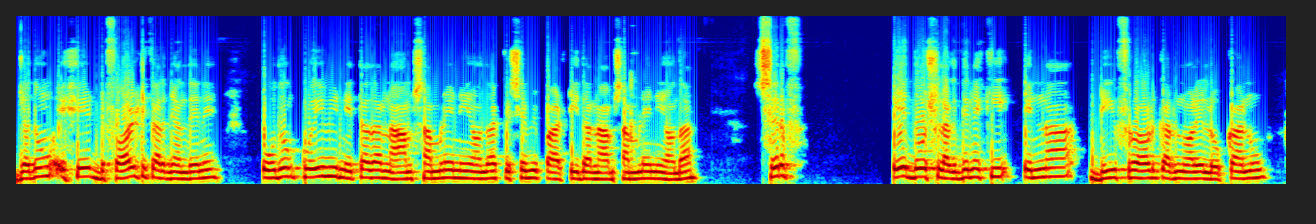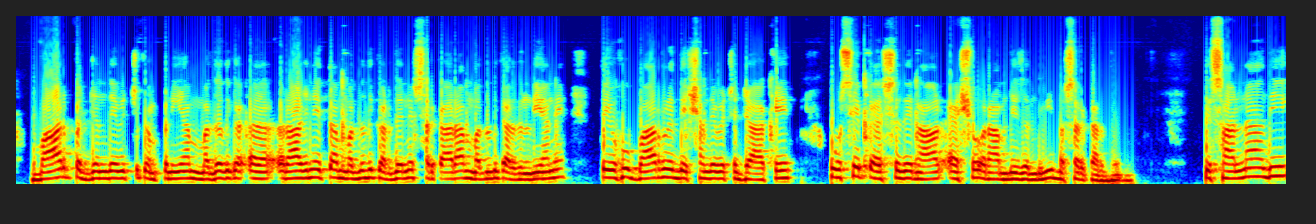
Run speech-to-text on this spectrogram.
ਜਦੋਂ ਇਹ ਡਿਫਾਲਟ ਕਰ ਜਾਂਦੇ ਨੇ, ਉਦੋਂ ਕੋਈ ਵੀ ਨੇਤਾ ਦਾ ਨਾਮ ਸਾਹਮਣੇ ਨਹੀਂ ਆਉਂਦਾ, ਕਿਸੇ ਵੀ ਪਾਰਟੀ ਦਾ ਨਾਮ ਸਾਹਮਣੇ ਨਹੀਂ ਆਉਂਦਾ, ਸਿਰਫ ਇਹ ਦੋਸ਼ ਲੱਗਦੇ ਨੇ ਕਿ ਇਨ੍ਹਾਂ ਡੀਫਰਾਡ ਕਰਨ ਵਾਲੇ ਲੋਕਾਂ ਨੂੰ ਬਾਹਰ ਭੱਜਣ ਦੇ ਵਿੱਚ ਕੰਪਨੀਆਂ ਮਦਦ ਕਰ- ਰਾਜਨੇਤਾ ਮਦਦ ਕਰਦੇ ਨੇ, ਸਰਕਾਰਾਂ ਮਦਦ ਕਰ ਦਿੰਦੀਆਂ ਨੇ, ਤੇ ਉਹ ਬਾਹਰਲੇ ਦੇਸ਼ਾਂ ਦੇ ਵਿੱਚ ਜਾ ਕੇ ਉਸੇ ਪੈਸੇ ਦੇ ਨਾਲ ਐਸ਼ੋ ਆਰਾਮ ਦੀ ਜ਼ਿੰਦਗੀ ਬਸਰ ਕਰਦੇ ਨੇ। ਕਿਸਾਨਾਂ ਦੀ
